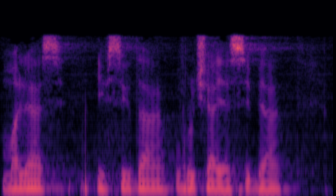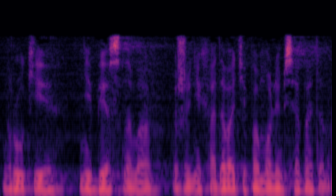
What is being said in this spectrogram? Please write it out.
молясь и всегда вручая себя в руки небесного жениха. Давайте помолимся об этом.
